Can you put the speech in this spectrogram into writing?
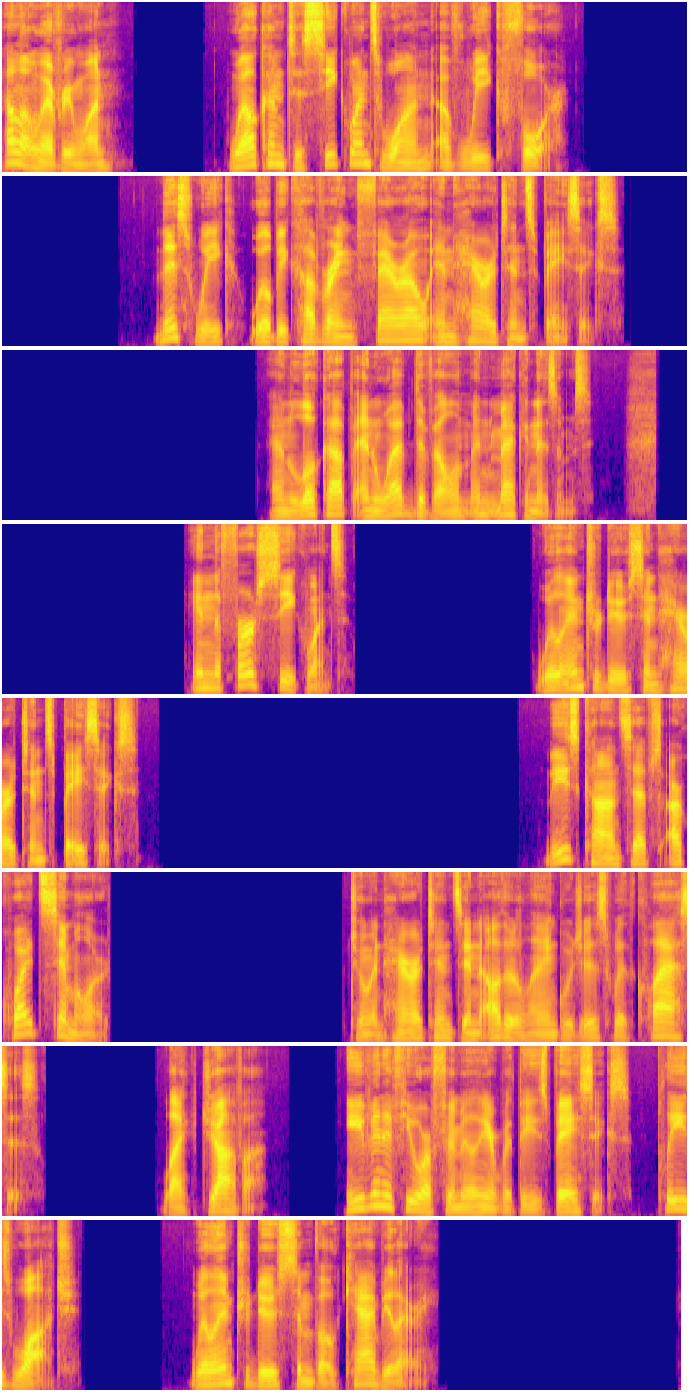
Hello, everyone. Welcome to Sequence 1 of Week 4. This week, we'll be covering Pharo inheritance basics and lookup and web development mechanisms. In the first sequence, we'll introduce inheritance basics. These concepts are quite similar to inheritance in other languages with classes, like Java. Even if you are familiar with these basics, please watch. We'll introduce some vocabulary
